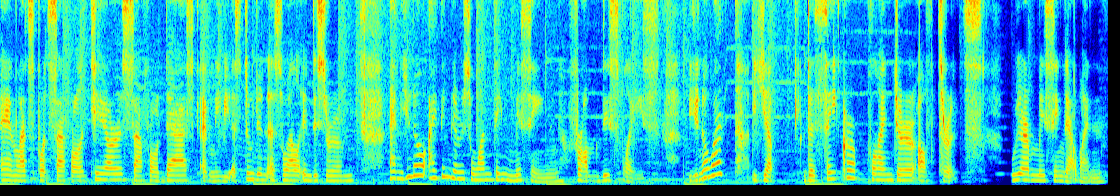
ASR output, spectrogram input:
And let's put several chairs, several desks, and maybe a student as well in this room. And you know, I think there is one thing missing from this place. You know what? Yep, the Sacred Plunger of Truths. We are missing that one.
